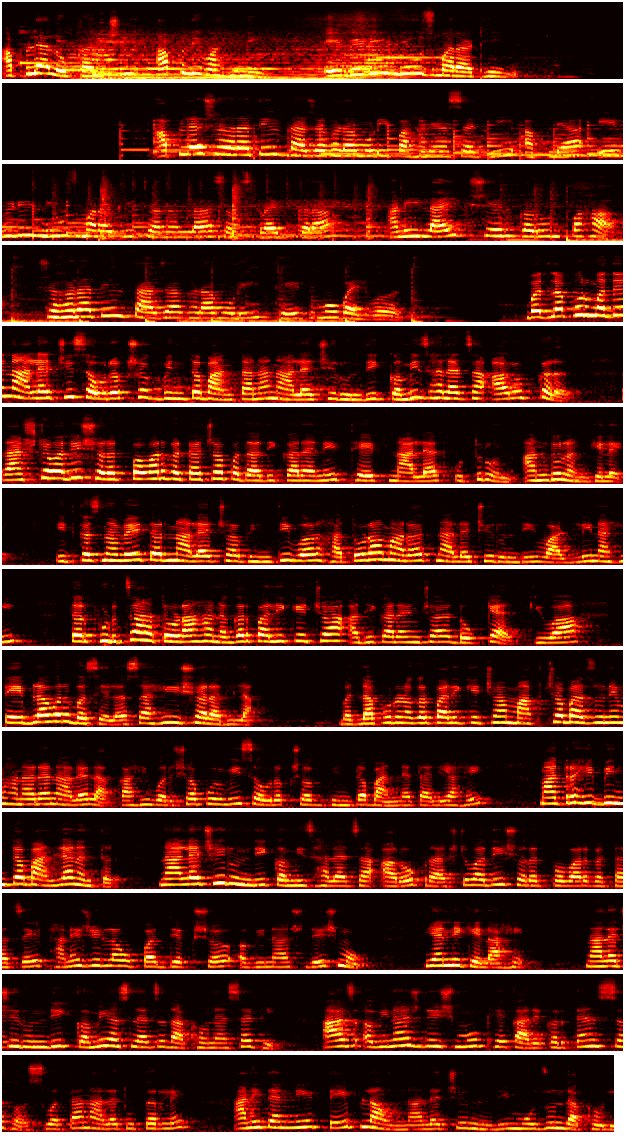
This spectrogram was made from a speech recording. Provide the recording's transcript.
आपल्या लोकांची आपली वाहिनी एबीडी न्यूज मराठी. आपल्या शहरातील ताज्या घडामोडी पाहण्यासाठी आपल्या एबीडी न्यूज मराठी चॅनलला सबस्क्राईब करा आणि लाईक शेअर करून पहा शहरातील ताज्या घडामोडी थेट मोबाईलवर. बदलापूरमध्ये नाल्याची संरक्षक भिंत बांधताना नाल्याची रुंदी कमी झाल्याचा आरोप करत राष्ट्रवादी शरद पवार गटाच्या पदाधिकाऱ्यांनी थेट नाल्यात उतरून आंदोलन केले. इतकंच नव्हे तर नाल्याच्या भिंतीवर हातोडा मारत नाल्याची रुंदी वाढली नाही. तर पुढचा हातोडा हा नगरपालिकेच्या अधिकाऱ्यांच्या डोक्यात किंवा टेबलावर बसेल असाही इशारा दिला. बदलापूर नगरपालिकेच्या मागच्या बाजूने वाहणाऱ्या नाल्याला काही वर्षापूर्वी संरक्षक भिंत बांधण्यात आली आहे. मात्र ही भिंत बांधल्यानंतर नाल्याची रुंदी कमी झाल्याचा आरोप राष्ट्रवादी शरद पवार गटाचे ठाणे जिल्हा उपाध्यक्ष अविनाश देशमुख यांनी केला आहे. नाल्याची रुंदी कमी असल्याचं दाखवण्यासाठी आज अविनाश देशमुख हे कार्यकर्त्यांसह स्वतः नाल्यात उतरले आणि त्यांनी टेप लावून नाल्याची रुंदी मोजून दाखवली.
